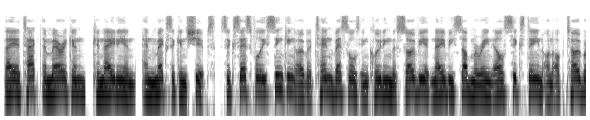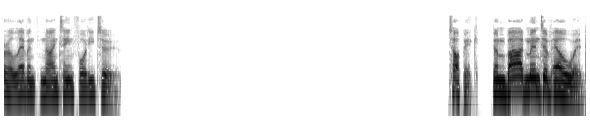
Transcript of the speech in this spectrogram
They attacked American, Canadian, and Mexican ships, successfully sinking over 10 vessels including the Soviet Navy submarine L-16 on October 11, 1942. Bombardment of Elwood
